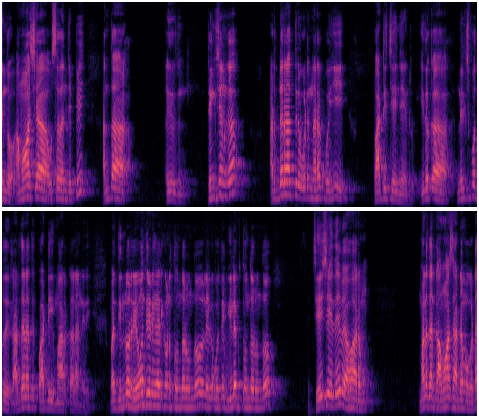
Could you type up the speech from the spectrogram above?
ఏందో అమావాస్య వస్తుందని చెప్పి అంత టెన్షన్గా అర్ధరాత్రి ఒకటిన్నరకు పోయి పార్టీ చేంజ్ అయినరు. ఇదొక నిలిచిపోతుంది ఇట్లా అర్ధరాత్రి పార్టీ మార్కాలనేది. మరి దీనిలో రేవంత్ రెడ్డి గారికి ఉన్న తొందర ఉందో లేకపోతే వీళ్ళకి తొందర ఉందో చేసేదే వ్యవహారం. మళ్ళీ దానికి అమావాస్య అడ్డం ఒకట.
